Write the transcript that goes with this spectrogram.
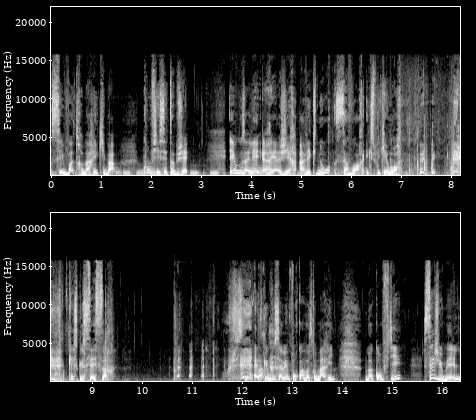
C'est votre mari qui m'a confié cet objet. Et vous allez réagir avec nous, savoir, expliquez-moi. Qu'est-ce que c'est ça? Est-ce que vous savez pourquoi votre mari m'a confié ses jumelles?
